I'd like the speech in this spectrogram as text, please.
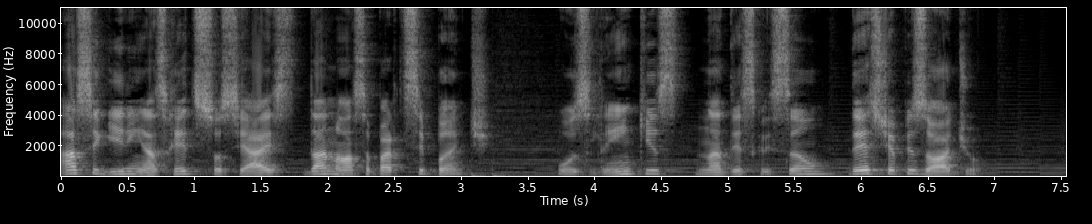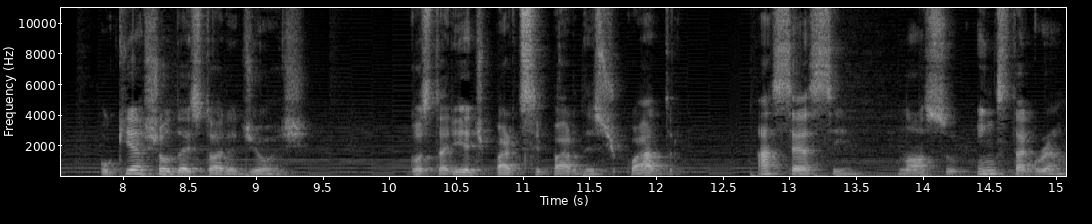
a seguirem as redes sociais da nossa participante. Os links na descrição deste episódio. O que achou da história de hoje? Gostaria de participar deste quadro? Acesse nosso Instagram,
